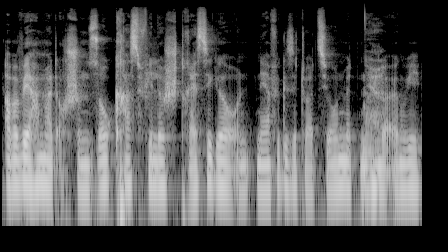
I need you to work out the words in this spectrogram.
Aber wir haben halt auch schon so krass viele stressige und nervige Situationen miteinander irgendwie.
